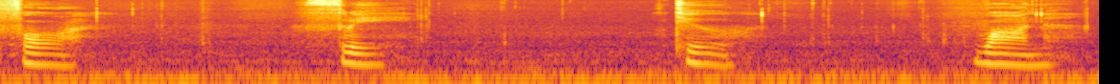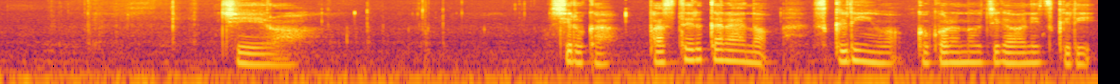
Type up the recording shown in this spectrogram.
four, three, two, one, zero. 白かパステルカラーのスクリーンを心の内側に作り、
